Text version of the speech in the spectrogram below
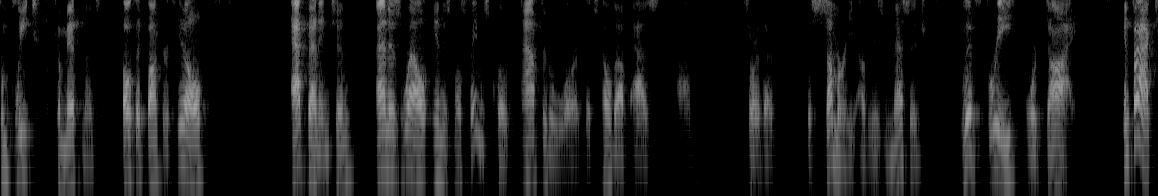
complete commitment, both at Bunker Hill, at Bennington, and as well in his most famous quote after the war that's held up as um, sort of the, the summary of his message live free or die. In fact,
